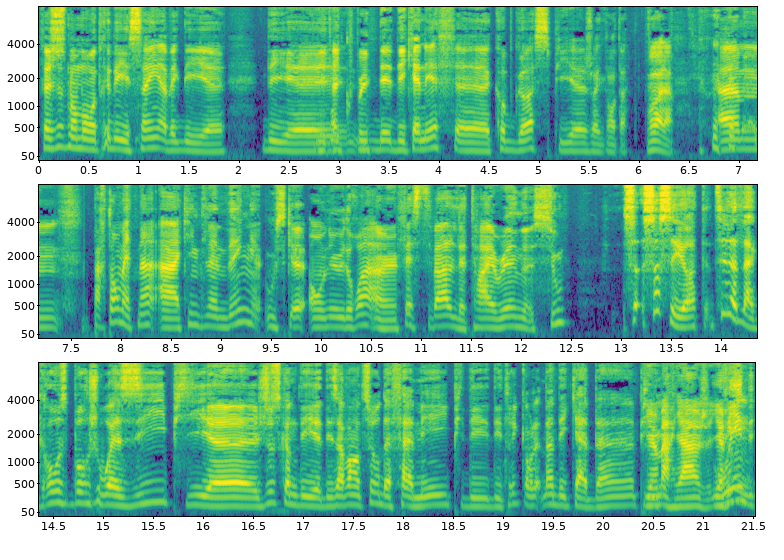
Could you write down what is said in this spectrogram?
Fais juste me montrer des seins avec des. euh, des, euh, Des têtes coupées. Des, des canifs euh, coupe-gosse, puis euh, je vais être content. Voilà. Euh, partons maintenant à King's Landing, où ce on a eu droit à un festival de Tyron sous. Ça, ça, c'est hot. Tu sais, là, de la grosse bourgeoisie, puis juste comme des, des aventures de famille, puis des, des trucs complètement décadents. Puis un mariage. Il n'y a, Oui.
